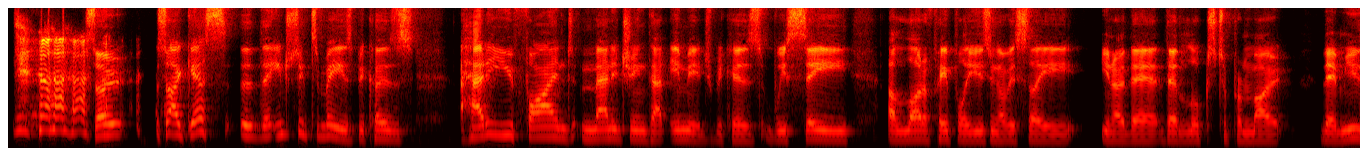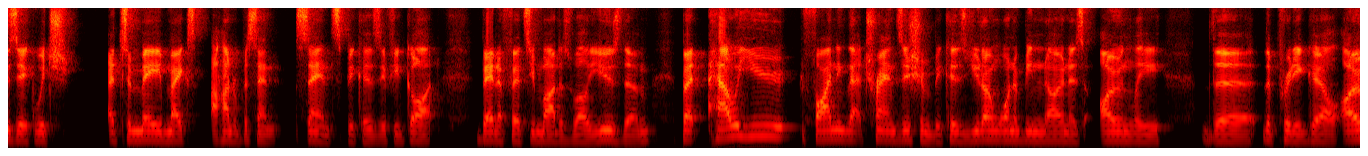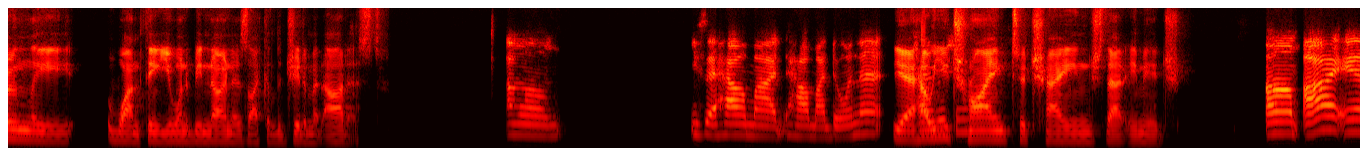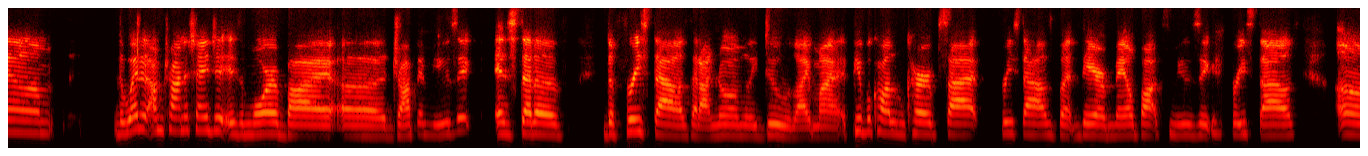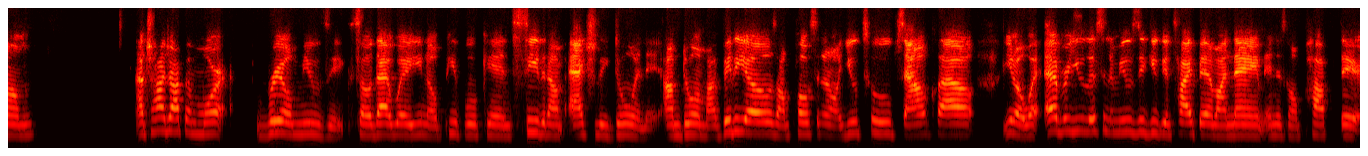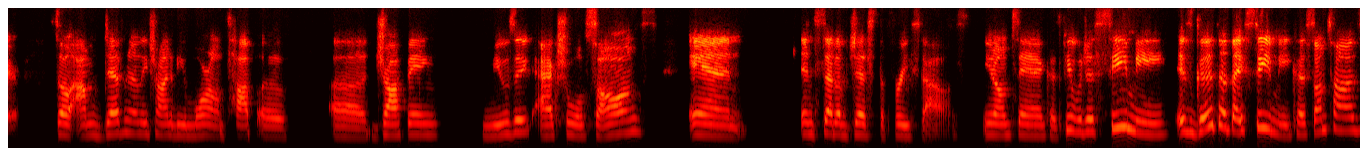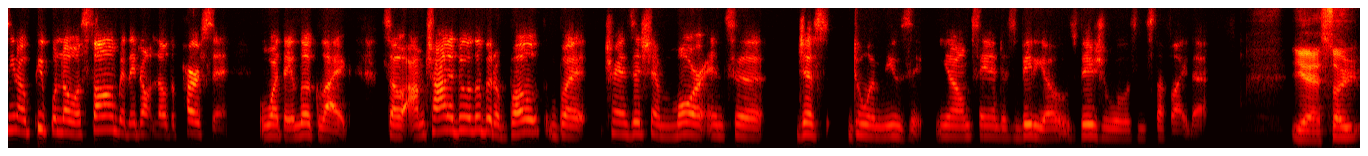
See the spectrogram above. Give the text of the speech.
So so i guess the interesting to me is because how do you find managing that image? Because we see a lot of people using obviously you know their their looks to promote their music, which uh, to me makes hundred percent sense because if you got benefits, you might as well use them. But how are you finding that transition? Because you don't want to be known as only the the pretty girl, only one thing. You want to be known as like a legitimate artist. Um, you said how am I how am I doing that? Yeah, how transition? are you trying to change that image? Um, I am the way that I'm trying to change it is more by uh dropping music instead of the freestyles that I normally do. Like my people call them curbside freestyles, but they're mailbox music freestyles. Um, I try dropping more real music so that way you know people can see that I'm actually doing it. I'm doing my videos, I'm posting it on YouTube, SoundCloud, you know, wherever you listen to music, you can type in my name and it's gonna pop there. So I'm definitely trying to be more on top of uh, dropping music, actual songs, and instead of just the freestyles. You know what I'm saying? Because people just see me. It's good that they see me because sometimes, you know, people know a song, but they don't know the person, what they look like. So I'm trying to do a little bit of both, but transition more into just doing music. You know what I'm saying? Just videos, visuals, and stuff like that. Yeah. So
